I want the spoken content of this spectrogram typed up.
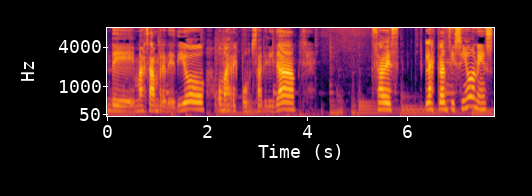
de más hambre de Dios o más responsabilidad. Sabes, las transiciones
